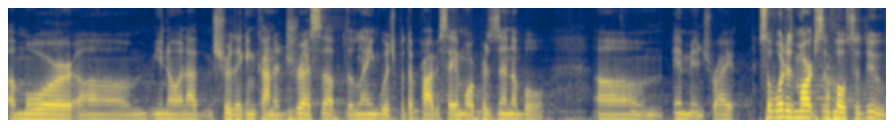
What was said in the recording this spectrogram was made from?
a more, um, you know, and I'm sure they can kind of dress up the language, but they'll probably say a more presentable um, image, right? So what is Mark supposed to do?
